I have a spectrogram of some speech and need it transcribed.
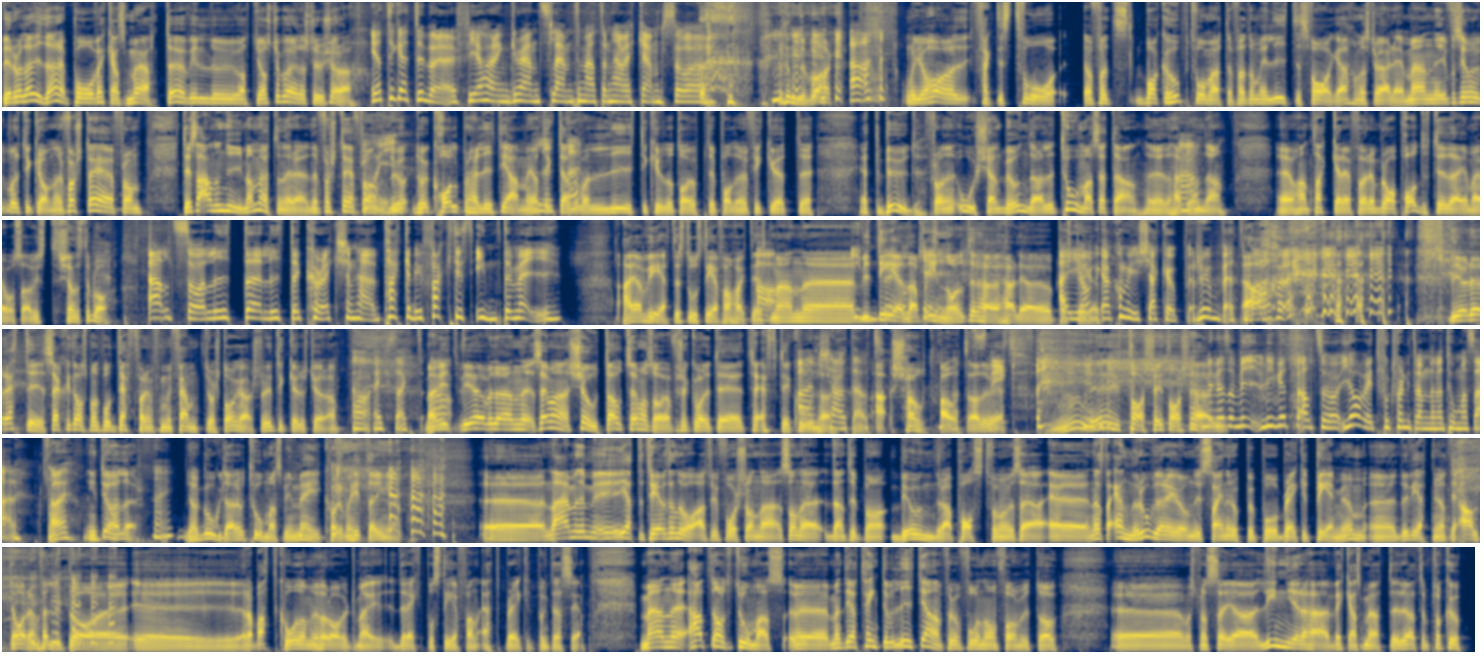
Vi rullar vidare på veckans möte. Vill du att jag ska börja eller ska du köra? Jag tycker att du börjar, för jag har en grand slam till möte den här veckan. Så Underbart! ja. Och jag har faktiskt två, jag har fått baka ihop två möten för att de är lite svaga om jag ska vara ärlig. Men vi får se vad du tycker om det. Den första är från, det är så anonyma möten är det. Den första är från, du, du har koll på det här lite grann, men jag tyckte Lite. ändå det var lite kul att ta upp det i podden. Jag fick ju ett, eh, ett bud från en okänd beundrare, eller Thomas hette han, eh, den här Ja. beundraren. Eh, Och han tackade för en bra podd till dig och mig Åsa. Visst kändes det bra? Alltså, lite, lite correction här. Tackade ju faktiskt inte mig. Nej, jag vet, det stod Stefan faktiskt. Ja, men eh, vi delar på okej. innehållet i det här härliga Nej, poststeget. Jag, jag kommer ju käka upp rubbet bara för Det gör du rätt i. Särskilt jag som har på att deffa inför min 50-årsdag här, så det tycker jag du ska göra. Ja, exakt. Men ja. vi, vi gör väl en, säger man shoutout, säger man så? Jag försöker vara lite tre- eftercool Ja, här. shoutout. Ja, shoutout, ja du vet. Mm, det tar sig, tar sig här. Men alltså, vi, vi vet alltså, jag vet fortfarande inte vem den här Thomas är. Nej, inte jag heller. Nej. Jag googlade Thomas i min mailkorg men hittar ingen. Eh, nej, men det är jättetrevligt ändå att vi får såna, såna, den typen av beundrarpost får man väl säga. Uh, nästan ännu roligare är ju om ni signar upp er på Breakit Premium. Uh, då vet ni att ni alltid har en väldigt bra eh, rabattkod om ni hör av er till mig direkt på stefan.breakit.se. Men uh, hatten av till Thomas. Men det jag tänkte lite grann för att få någon form av vad ska man säga, linje i det här veckans möte, det är att jag plockar upp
